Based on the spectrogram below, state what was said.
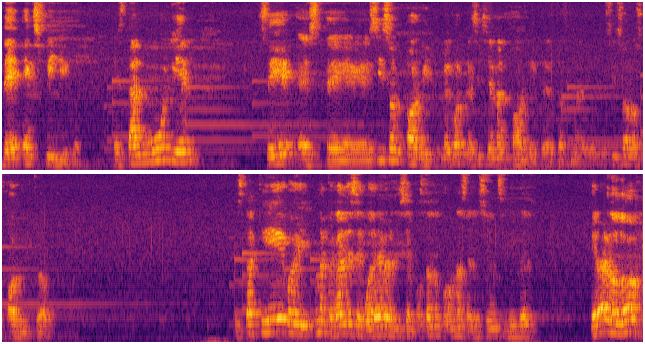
de XPG. Están muy bien. Sí, este, sí son Orbit, mejor que sí se llaman Orbit estos Sí son los Orbit Cloud. Está aquí, güey, una cagada de ese whatever, dice, apostando por una selección sin nivel. Gerardo Dog,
